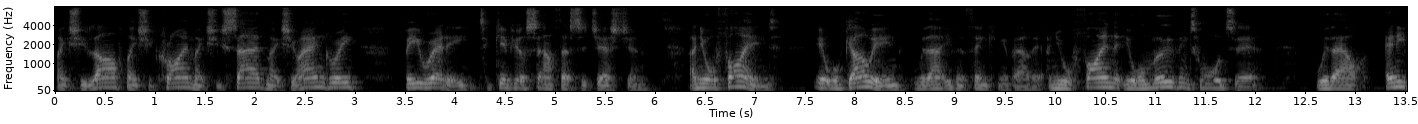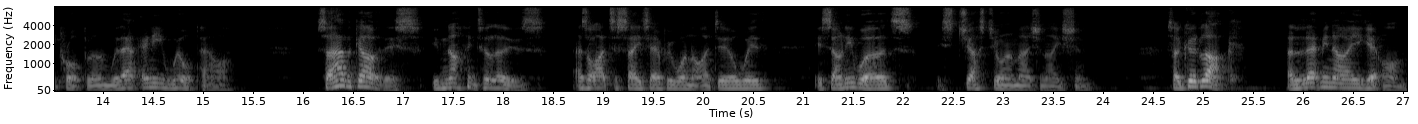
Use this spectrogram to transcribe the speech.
makes you laugh, makes you cry, makes you sad, makes you angry, be ready to give yourself that suggestion. And you'll find it will go in without even thinking about it. And you'll find that you're moving towards it without any problem, without any willpower. So have a go at this. You've nothing to lose. As I like to say to everyone that I deal with, it's only words, it's just your imagination. So good luck and let me know how you get on.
